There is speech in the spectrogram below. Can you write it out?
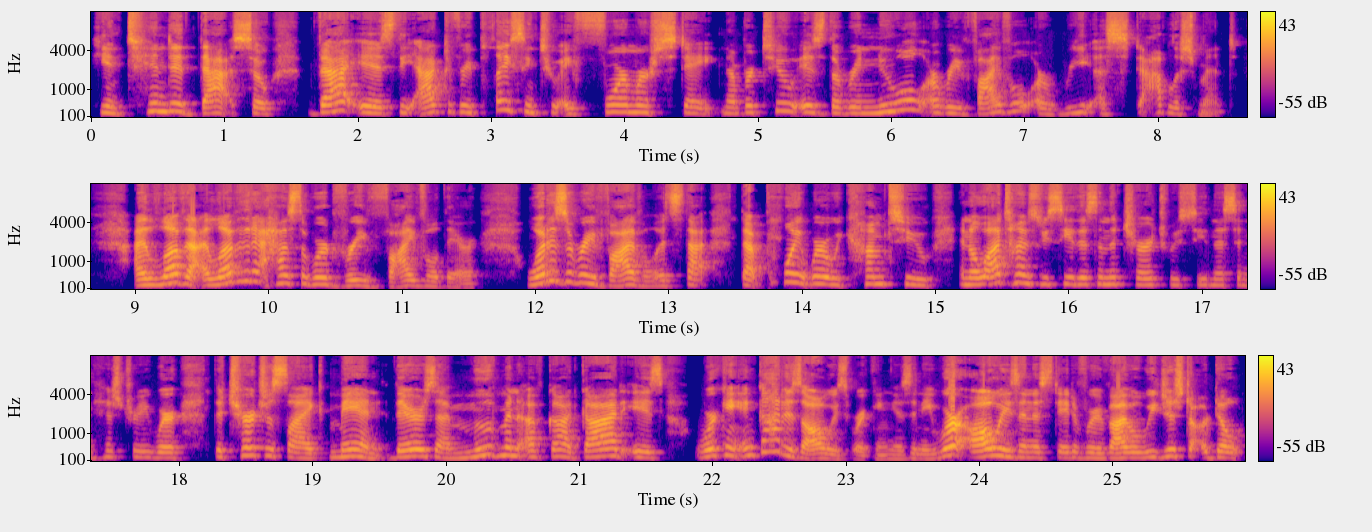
He intended that. So that is the act of replacing to a former state. Number two is the renewal or revival or reestablishment. I love that. I love that it has the word revival there. What is a revival? It's that that point where we come to, and a lot of times we see this in the church. We've seen this in history where the church is like, man, there's a movement of God. God is working and god is always working isn't he we're always in a state of revival we just don't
